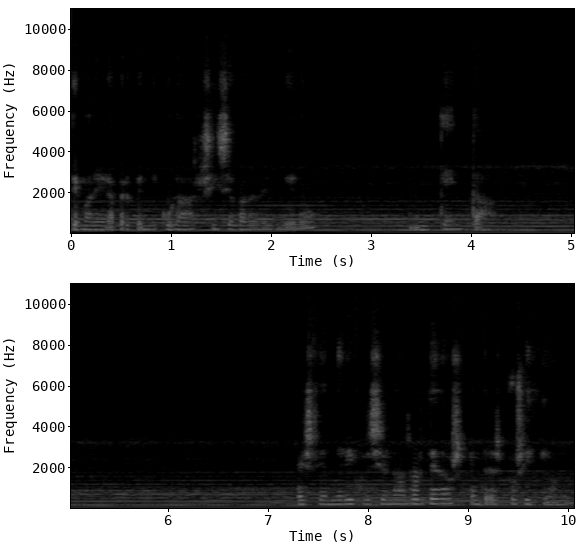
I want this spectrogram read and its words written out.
de manera perpendicular sin separar el dedo. Intenta extender y flexionar los dedos en tres posiciones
